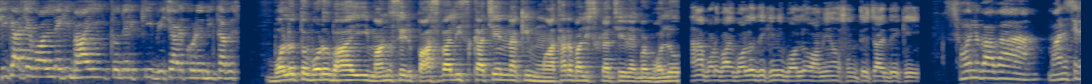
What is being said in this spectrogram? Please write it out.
ঠিক আছে বল দেখি ভাই তোদের কি বিচার করে দিতে হবে? বলো তো বড় ভাই মানুষের পাশ বালিশ কাছের নাকি মাথার বালিশ কাছের একবার বলো। হ্যাঁ বড় ভাই বলো দেখিনি বলো আমিও শুনতে চাই দেখি। শোন বাবা মানুষের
